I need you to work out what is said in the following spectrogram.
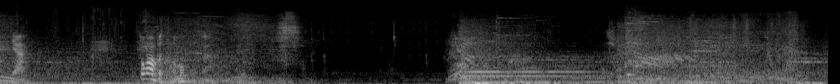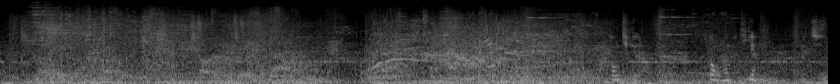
놈냐. 똥 한 번 더? 똥 튀겨. 똥 한 번 튀겨. 그렇지.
